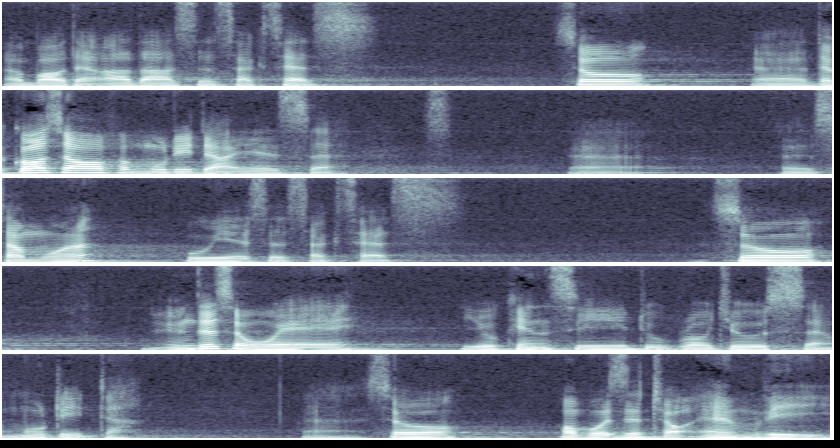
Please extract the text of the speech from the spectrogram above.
about the other's success. So, uh, the cause of mudita is uh, uh, uh, someone who is a success. So, in this way, you can see to produce mudita. Uh, so, opposite of envy.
